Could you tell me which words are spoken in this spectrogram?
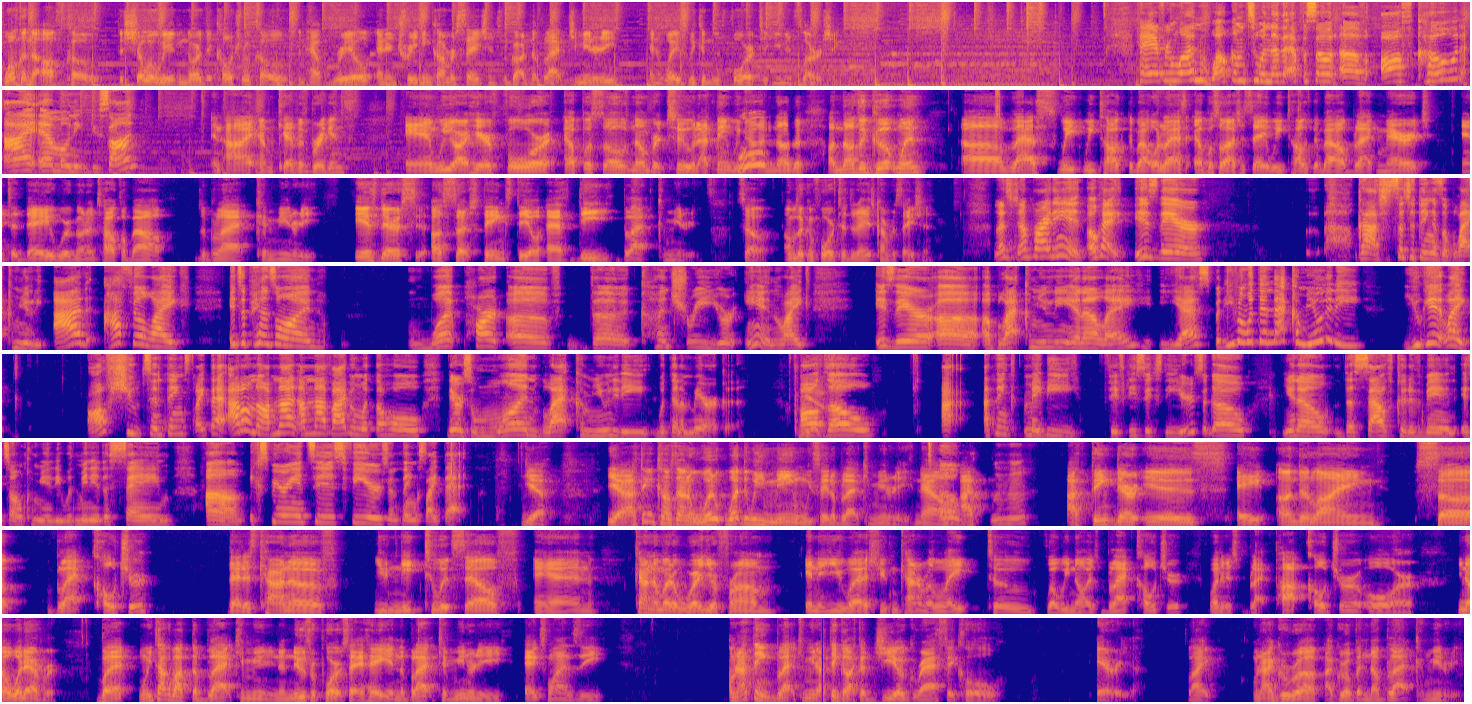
Welcome to Off Code, the show where we ignore the cultural codes and have real and intriguing conversations regarding the Black community and ways we can move forward to human flourishing. Hey everyone, welcome to another episode of Off Code. I am Monique Duson. And I am Kevin Briggins. And we are here for episode number two. And I think we Woo. got another another good one. Uh, last week we talked about, or last episode, I should say, we talked about black marriage and today we're going to talk about the Black community. Is there a such thing still as the Black community? So I'm looking forward to today's conversation. Let's jump right in. Okay, is there, gosh, such a thing as a Black community? I I feel like it depends on what part of the country you're in. Like, is there a, a Black community in LA? Yes, but even within that community, you get like offshoots and things like that. I don't know. I'm not I'm not vibing with the whole there's one black community within America. Yeah. Although I I think maybe 50 60 years ago, you know, the South could have been its own community with many of the same um experiences, fears and things like that. Yeah. Yeah, I think it comes down to what what do we mean when we say the black community? Now, oh, I mm-hmm. I think there is a underlying sub black culture that is kind of unique to itself and kind of no matter where you're from in the US, you can kind of relate to what we know as black culture, whether it's black pop culture or, you know, whatever. But when we talk about the black community, the news reports say, hey, in the black community, X, Y, and Z. I mean, I think black community, I think like a geographical area. Like when I grew up, I grew up in the black community.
